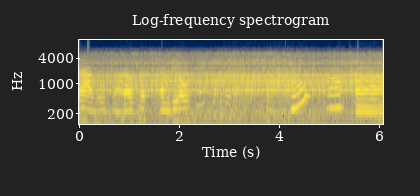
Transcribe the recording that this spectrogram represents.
band is uh, Aerosmith and the Beatles. What's your favorite? Hmm? Come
